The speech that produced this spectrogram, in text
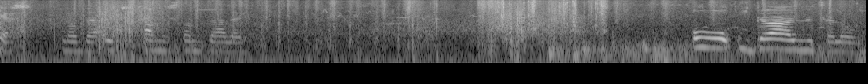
Jest. Dobra, uciekamy stąd dalej. O, idealny celownik.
